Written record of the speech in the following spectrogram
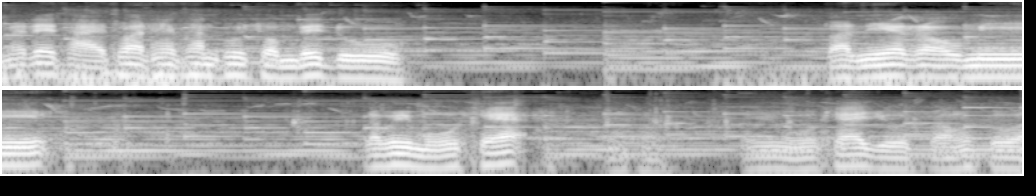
ไม่ได้ถ่ายทอดให้ท่านผู้ชมได้ดู ตอนนี้เรามี เรามีหมูแคะเรามีหมูแคะอยู่สองตัว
